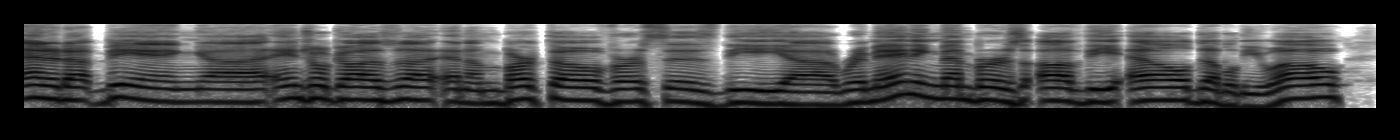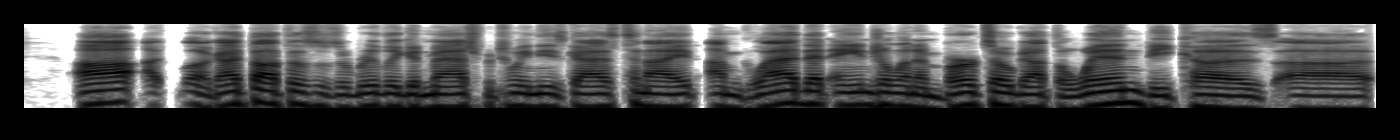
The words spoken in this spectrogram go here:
ended up being uh Angel Garza and Umberto versus the uh remaining members of the LWO. Uh look, I thought this was a really good match between these guys tonight. I'm glad that Angel and Umberto got the win because uh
